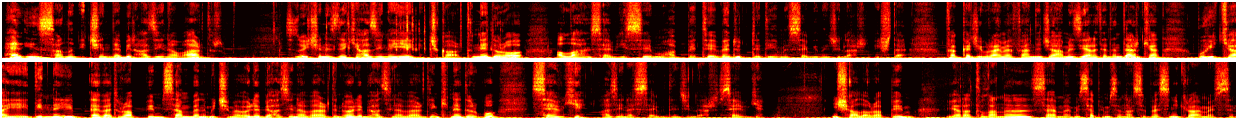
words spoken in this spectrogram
Her insanın içinde bir hazine vardır. Siz o içinizdeki hazineyi çıkartın. Nedir o? Allah'ın sevgisi, muhabbeti, vedüt dediğimiz sevgiliciler. İşte Fakkacı İbrahim Efendi cami ziyaret edin derken bu hikayeyi dinleyip evet Rabbim sen benim içime öyle bir hazine verdin, öyle bir hazine verdin ki nedir bu? Sevgi hazinesi sevgiliciler, sevgi. İnşallah Rabbim yaratılanı sevmemiz hepimize nasip etsin, ikram etsin.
